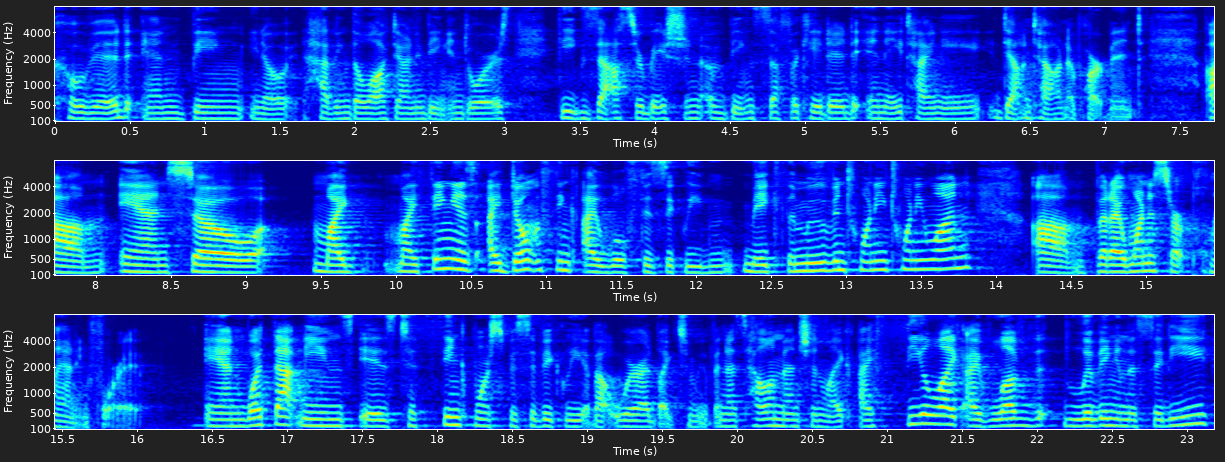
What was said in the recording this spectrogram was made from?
COVID and being, you know, having the lockdown and being indoors, the exacerbation of being suffocated in a tiny downtown apartment, um, and so my my thing is I don't think I will physically make the move in 2021, um, but I want to start planning for it. And what that means is to think more specifically about where I'd like to move. And as Helen mentioned, like I feel like I've loved living in the city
